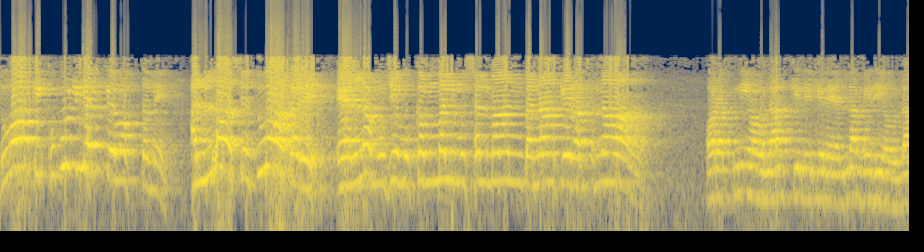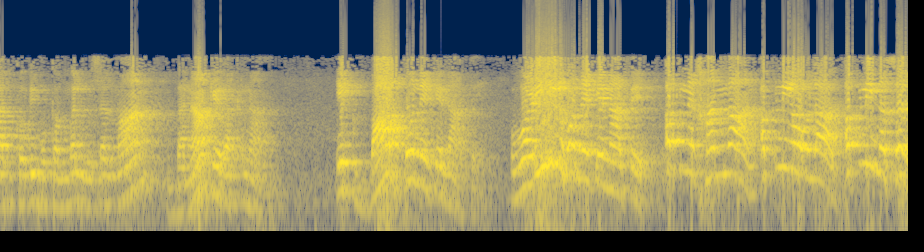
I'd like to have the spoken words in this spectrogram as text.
دعا کی قبولیت کے وقت میں اللہ سے دعا کرے، اے اللہ مجھے مکمل مسلمان بنا کے رکھنا۔ اور اپنی اولاد کے لے کے رہے اللہ میری اولاد کو بھی مکمل مسلمان بنا کے رکھنا۔ ایک باپ ہونے کے ناطے، وڑیل ہونے کے ناطے، اپنے خاندان، اپنی اولاد، اپنی نسل،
